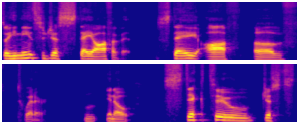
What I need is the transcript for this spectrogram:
So he needs to just stay off of it. Stay off of Twitter. You know, stick to just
